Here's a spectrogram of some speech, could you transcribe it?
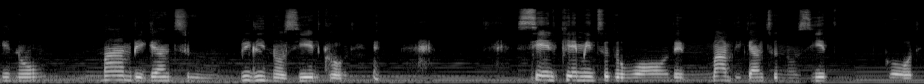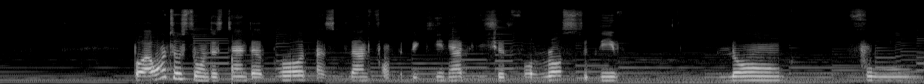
you know man began to really nauseate God. Sin came into the world and man began to nauseate God. But I want us to understand that God has planned from the beginning, ab initio, for us to live long, full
